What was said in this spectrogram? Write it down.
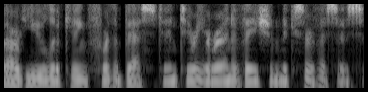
Are you looking for the best interior renovation services?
